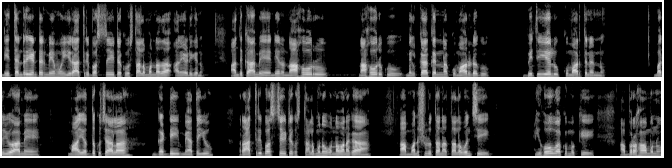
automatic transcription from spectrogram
నీ తండ్రి ఏంటని మేము ఈ రాత్రి బస్సు చేయటకు స్థలమున్నదా? అని అడిగాను. అందుకు ఆమె నేను నాహోరు నాహోరుకు మిల్కా కన్న కుమారుడగు బెతియేలు కుమార్తెనన్ను. మరియు ఆమె మా యొద్దకు చాలా గడ్డి మేతయు రాత్రి బస చేయుటకు స్థలమును ఉన్నవనగా ఆ మనుషుడు తన తల వంచి యహోవాకు మొక్కి అబ్రహామును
